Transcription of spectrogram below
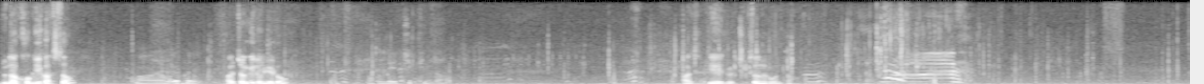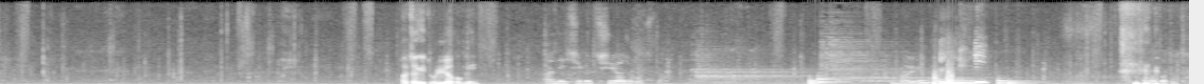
누나 거기 갔어? 어 여기 근. 발전기 돌리러? 아 근데 얘 찍힌다. 아, 얘를 직선으로 온다. 발전기 돌려 거기? 아니 지금 쥐어주고 있어. 멀리. 어, 더, 더, 더.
